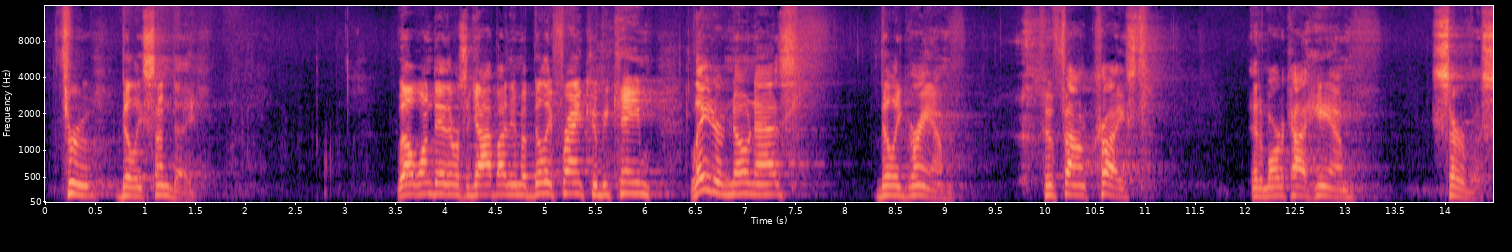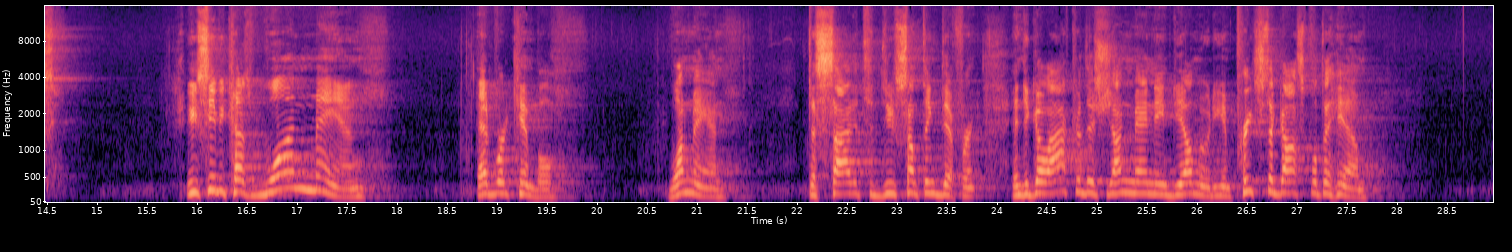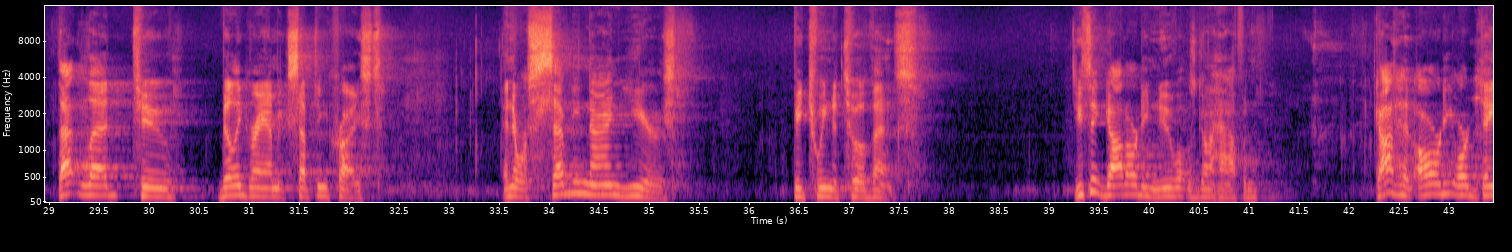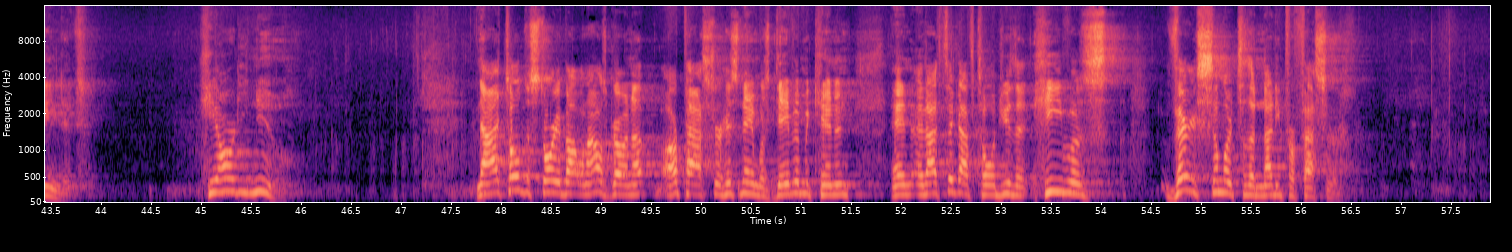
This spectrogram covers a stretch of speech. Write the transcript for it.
through Billy Sunday. Well, one day there was a guy by the name of Billy Frank who became later known as Billy Graham, who found Christ at a Mordecai Ham service. You see, because one man, Edward Kimball, one man, decided to do something different and to go after this young man named D.L. Moody and preach the gospel to him that led to Billy Graham accepting Christ. And there were 79 years between the two events. Do you think God already knew what was going to happen? God had already ordained it. He already knew. Now, I told the story about when I was growing up, our pastor, his name was David McKinnon, and, and I think I've told you that he was very similar to the nutty professor.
